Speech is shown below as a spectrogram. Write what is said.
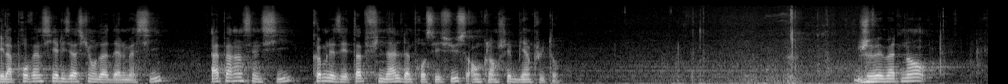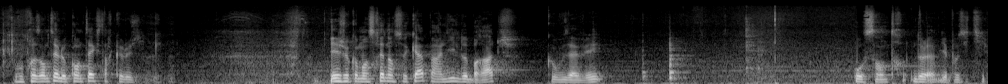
et la provincialisation de la Dalmatie apparaissent ainsi comme les étapes finales d'un processus enclenché bien plus tôt. Je vais maintenant vous présenter le contexte archéologique. Et je commencerai dans ce cas par l'île de Brach que vous avez au centre de la diapositive.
